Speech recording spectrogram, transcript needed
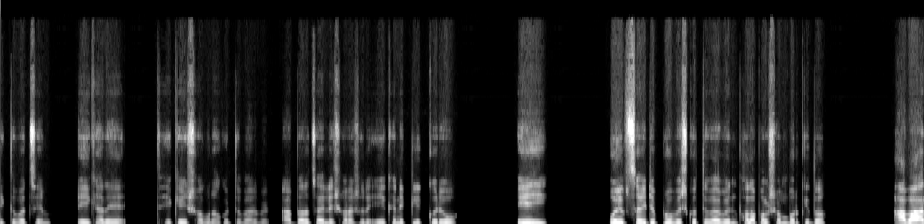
দেখতে পাচ্ছেন, এইখানে থেকেই সংগ্রহ করতে পারবেন। আপনারা চাইলে সরাসরি এইখানে ক্লিক করেও এই ওয়েবসাইটে প্রবেশ করতে পারবেন ফলাফল সম্পর্কিত। আবার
